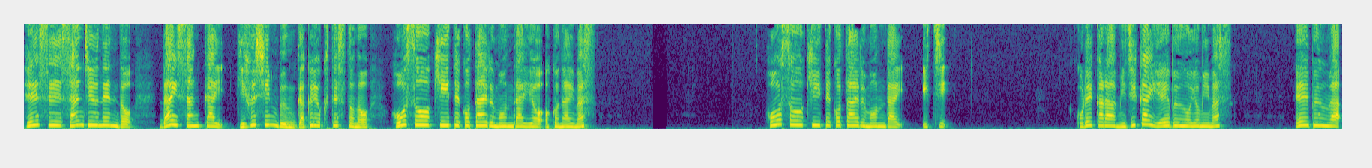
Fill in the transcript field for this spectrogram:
平成30年度第3回岐阜新聞学力テストの放送を聞いて答える問題を行います。放送を聞いて答える問題1これから短い英文を読みます。英文は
